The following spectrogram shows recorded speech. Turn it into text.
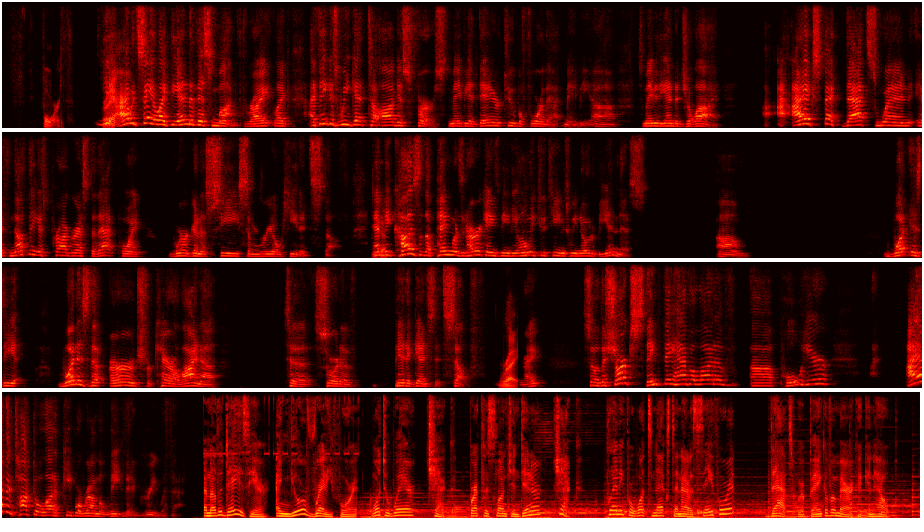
4th. Right? Yeah, I would say like the end of this month, right? Like I think as we get to August 1st, maybe a day or two before that, maybe. Uh, so maybe the end of July. I, I expect that's when, if nothing has progressed to that point, we're going to see some real heated stuff. And Okay. because of the Penguins and Hurricanes being the only two teams we know to be in this, um, what is the what is the urge for Carolina to sort of bid against itself? Right. right? So the Sharks think they have a lot of uh, pull here. I haven't talked to a lot of people around the league that agree with that. Another day is here, and you're ready for it. What to wear? Check. Breakfast, lunch, and dinner? Check. Planning for what's next and how to save for it? That's where Bank of America can help.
